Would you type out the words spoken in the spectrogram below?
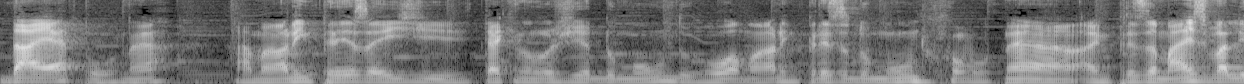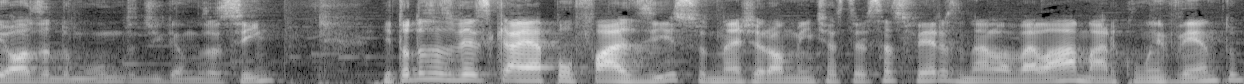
da Apple, né? A maior empresa aí de tecnologia do mundo, ou a maior empresa do mundo, como né, a empresa mais valiosa do mundo, digamos assim. E todas as vezes que a Apple faz isso, né, geralmente às terças-feiras, né, ela vai lá, marca um evento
